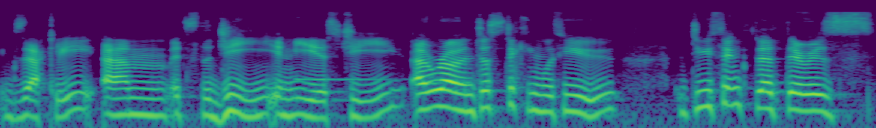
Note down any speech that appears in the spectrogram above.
Exactly. Um, it's the G in ESG. Uh, Rowan, just sticking with you, do you think that there is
